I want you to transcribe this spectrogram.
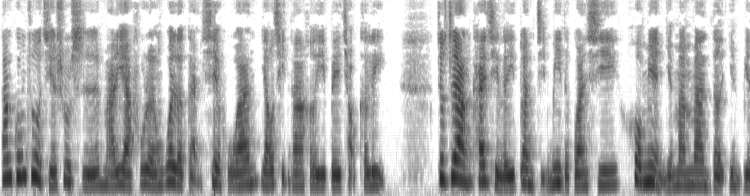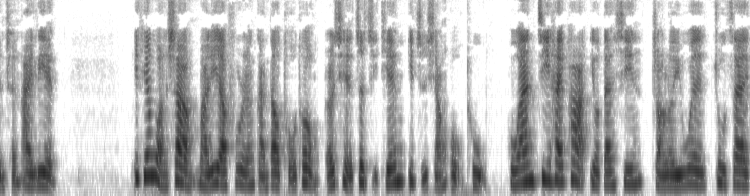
当工作结束时，玛利亚夫人为了感谢胡安，邀请他喝一杯巧克力。就这样开启了一段紧密的关系，后面也慢慢的演变成爱恋。一天晚上，玛利亚夫人感到头痛，而且这几天一直想呕吐。胡安既害怕又担心，找了一位住在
